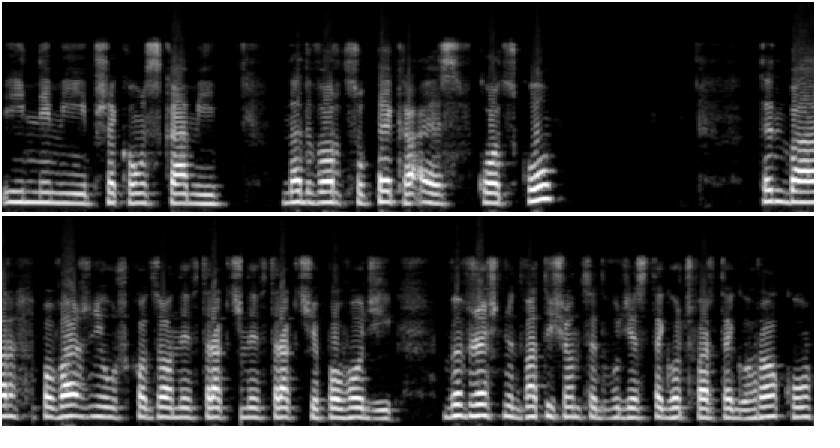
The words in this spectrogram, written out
i innymi przekąskami na dworcu PKS w Kłodzku. Ten bar poważnie uszkodzony w trakcie, w trakcie powodzi we wrześniu 2024 roku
